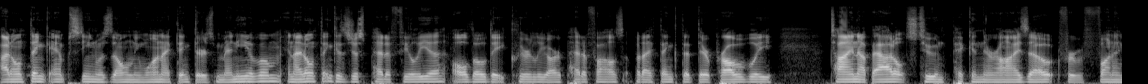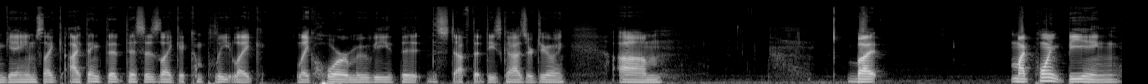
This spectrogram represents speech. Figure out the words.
I don't think Epstein was the only one. I think there's many of them. And I don't think it's just pedophilia, although they clearly are pedophiles. But I think that they're probably tying up adults too and picking their eyes out for fun and games. Like, I think that this is like a complete, like, like horror movie, the, the stuff that these guys are doing. Um, but my point being,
